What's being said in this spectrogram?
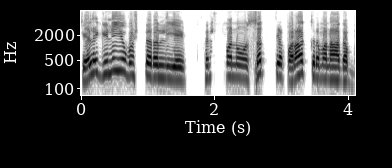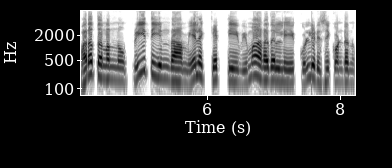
ಕೆಳಗಿಳಿಯುವಷ್ಟರಲ್ಲಿಯೇ ರಾಮನು ಸತ್ಯ ಪರಾಕ್ರಮನಾದ ಭರತನನ್ನು ಪ್ರೀತಿಯಿಂದ ಮೇಲಕ್ಕೆತ್ತಿ ವಿಮಾನದಲ್ಲಿ ಕುಳ್ಳಿರಿಸಿಕೊಂಡನು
